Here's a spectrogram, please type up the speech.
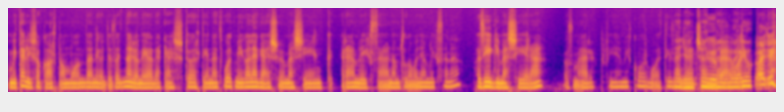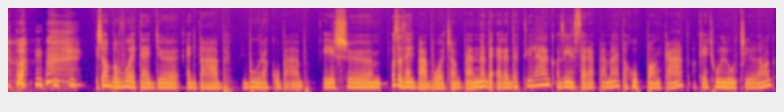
amit el is akartam mondani, hogy ez egy nagyon érdekes történet volt, még a legelső mesénkre emlékszel, nem tudom, hogy emlékszel-e? Az égi mesére, az már, figyelj, mikor volt? Nagyon csöndben vagyok. Vagy, vagy. és abban volt egy, egy báb, egy búrakóbáb, és az az egy báb volt csak benne, de eredetileg az én szerepemet, a huppankát, aki egy hullócsillag,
